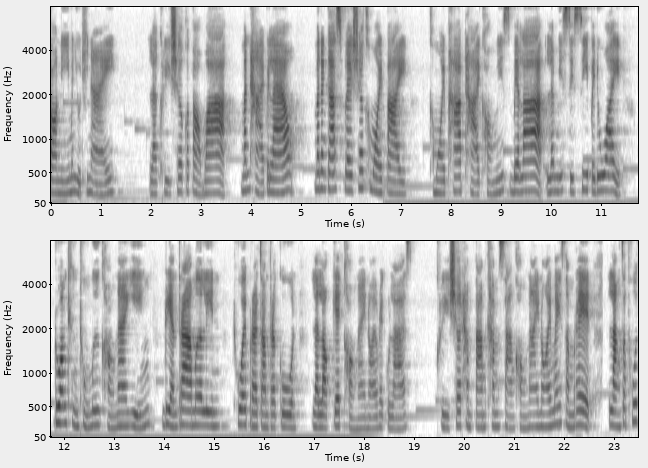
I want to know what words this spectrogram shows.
ตอนนี้มันอยู่ที่ไหน และครีเชอร์ก็ตอบว่า มันหายไปแล้วมาดังกัสเฟลเชอร์ขโมยไป ขโมยภาพถ่ายของมิสเบลล่าและมิสซิซี่ไปด้วย รวมถึงถุงมือของนายหญิง เหรียญตราเมอร์ลิน ถ้วยประจำตระกูล และล็อกเก็ตของนายน้อยเรกูลัสครีเชอร์ทำตามคำสั่งของนายน้อยไม่สำเร็จ หลังจากพูด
